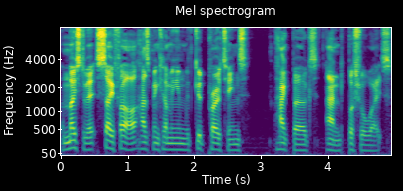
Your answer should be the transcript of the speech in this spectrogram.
and most of it so far has been coming in with good proteins, Hagbergs, and bushel weights.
